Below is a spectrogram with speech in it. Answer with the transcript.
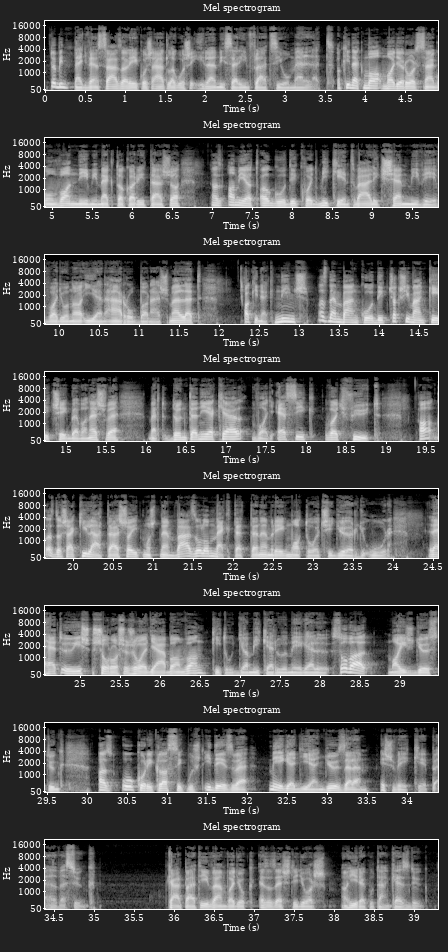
több mint 40%-os átlagos élelmiszerinfláció mellett. Akinek ma Magyarországon van némi megtakarítása, az amiatt aggódik, hogy miként válik semmivé vagyona ilyen árrobbanás mellett, Akinek nincs, az nem bánkódik, csak simán kétségbe van esve, mert döntenie kell, vagy eszik, vagy fűt. A gazdaság kilátásait most nem vázolom, megtette nemrég Matolcsi György úr. Lehet ő is Soros Zsoldjában van, ki tudja, mi kerül még elő. Szóval ma is győztünk. Az ókori klasszikust idézve még egy ilyen győzelem, és végképp elveszünk. Kárpát Iván vagyok, ez az Esti Gyors, a hírek után kezdünk.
